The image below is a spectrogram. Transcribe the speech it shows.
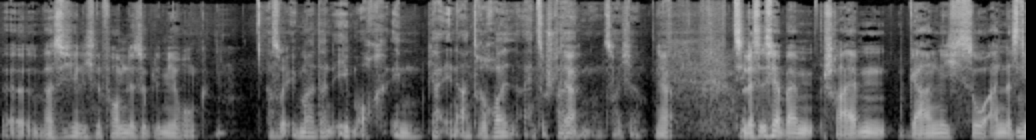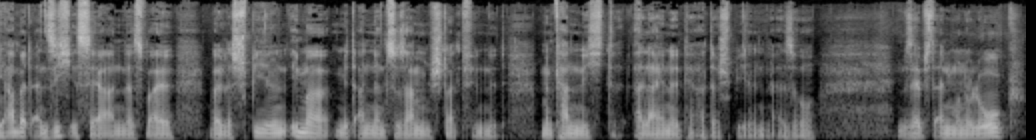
äh, war sicherlich eine Form der Sublimierung. Also immer dann eben auch in, ja, in andere Rollen einzusteigen ja. und solche. Ja. Und das ist ja beim Schreiben gar nicht so anders. Die mhm. Arbeit an sich ist sehr anders, weil, weil das Spielen immer mit anderen zusammen stattfindet. Man kann nicht alleine Theater spielen. Also selbst ein Monolog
